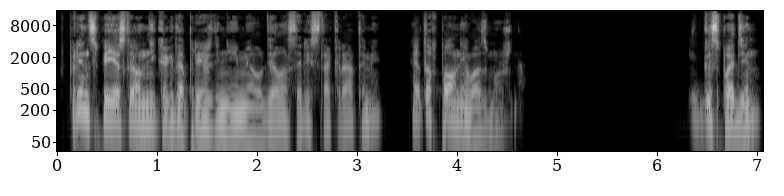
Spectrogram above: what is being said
В принципе, если он никогда прежде не имел дела с аристократами, это вполне возможно. «Господин?»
